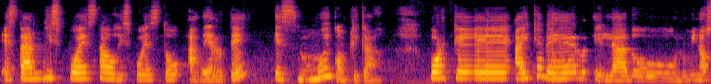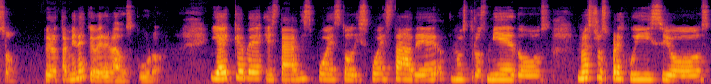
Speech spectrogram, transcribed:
Estar dispuesta o dispuesto a verte es muy complicado porque hay que ver el lado luminoso, pero también hay que ver el lado oscuro. Y hay que ver, estar dispuesto, dispuesta a ver nuestros miedos, nuestros prejuicios,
